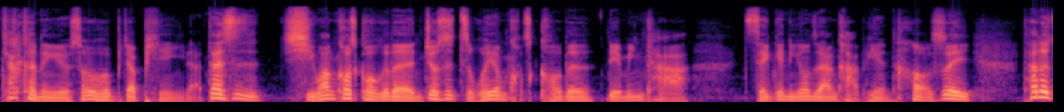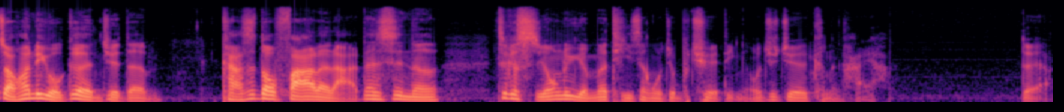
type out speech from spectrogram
他可能有时候会比较便宜啦，但是喜欢 Costco 的人就是只会用 Costco 的联名卡，谁给你用这张卡片？好，所以它的转换率，我个人觉得卡是都发了啦，但是呢，这个使用率有没有提升，我就不确定，我就觉得可能还好。对啊，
